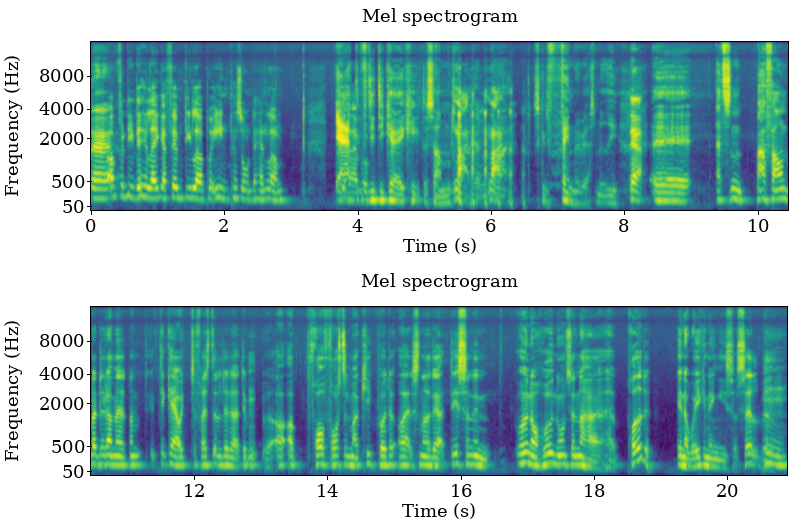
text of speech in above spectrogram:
Øh, og fordi det heller ikke er fem dealere på én person, det handler om. ja, det, fordi de kan ikke helt det samme. Nej, nej. nej. Skal de fandme være smidige. Ja. Øh, at sådan bare fagne bare det der med, "Nå, det kan jeg jo ikke tilfredsstille det der, det, Mm. og, og prøve at forestille mig at kigge på det, og alt sådan noget der. Det er sådan en, uden overhovedet nogensinde at have, have prøvet det, en awakening i sig selv, vel? Mm.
